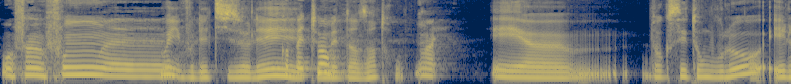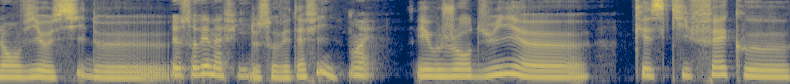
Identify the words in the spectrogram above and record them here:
au fin fond. Oui, il voulait t'isoler et te mettre dans un trou. Ouais. Et euh, donc c'est ton boulot et l'envie aussi de de sauver ma fille, de sauver ta fille. Ouais. Et aujourd'hui, euh, qu'est-ce qui fait que,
